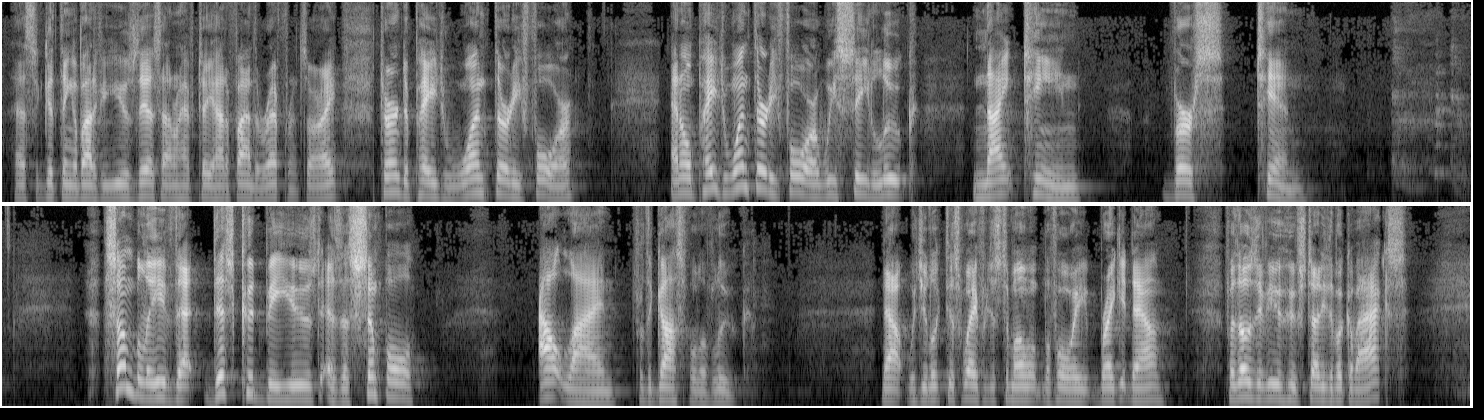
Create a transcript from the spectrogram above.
That's the good thing about if you use this, I don't have to tell you how to find the reference, all right? Turn to page 134. And on page 134, we see Luke 19, verse 10. Some believe that this could be used as a simple outline for the Gospel of Luke. Now, would you look this way for just a moment before we break it down? For those of you who've studied the book of Acts,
